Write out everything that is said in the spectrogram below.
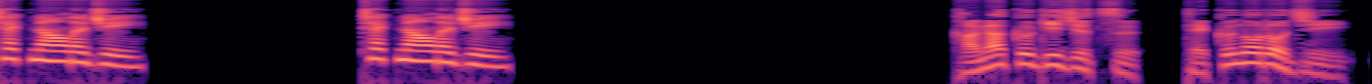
Technology. Technology. 科学技術、テクノロジー。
